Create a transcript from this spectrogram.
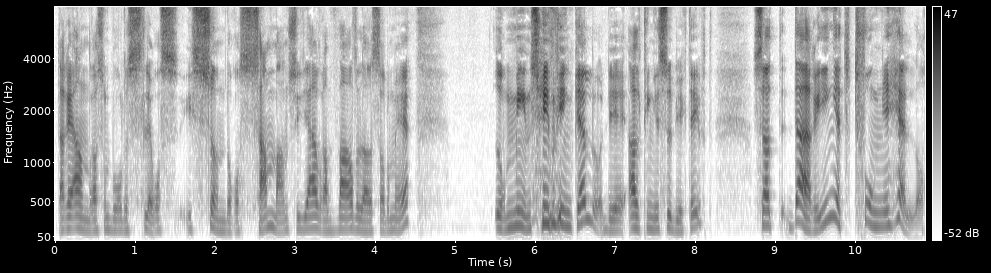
Där är andra som borde slås i sönder och samman, så jävla värdelösa de är. Ur min synvinkel, och det, allting är subjektivt. Så att där är inget tvång heller.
